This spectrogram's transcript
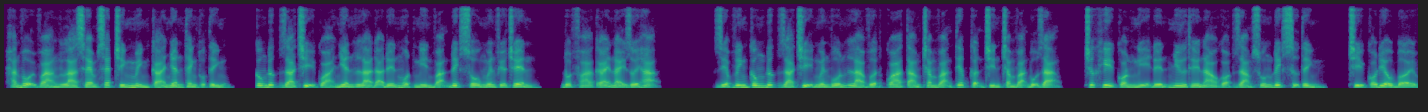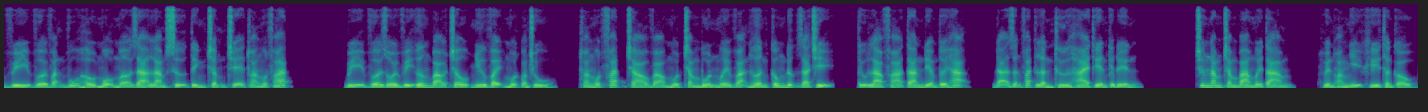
Hắn vội vàng là xem xét chính mình cá nhân thanh thuộc tính, công đức giá trị quả nhiên là đã đến một nghìn vạn đích số nguyên phía trên, đột phá cái này giới hạn diệp vinh công đức giá trị nguyên vốn là vượt qua tám trăm vạn tiếp cận chín trăm vạn bộ dạng, trước khi còn nghĩ đến như thế nào gọt giảm xuống đích sự tình, chỉ có điều bởi vì vừa vặn vũ hầu mộ mở ra làm sự tình chậm trễ thoáng một phát. Bị vừa rồi vị ương bảo châu như vậy một con chú, thoáng một phát trào vào một trăm bốn mươi vạn hơn công đức giá trị, tự là phá tan điểm tới hạn, đã dẫn phát lần thứ hai thiên kiếp đến. Chương năm trăm ba mươi tám, huyền hoàng nhị khí thần cầu.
